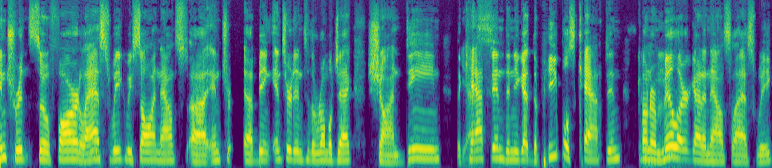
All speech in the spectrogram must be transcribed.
entrants so far. Mhm. Last week, we saw announced uh, uh, being entered into the Rumblejack Sean Dean, the Yes. captain. Then you got the People's captain, Gunnar Mhm. Miller, got announced last week.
